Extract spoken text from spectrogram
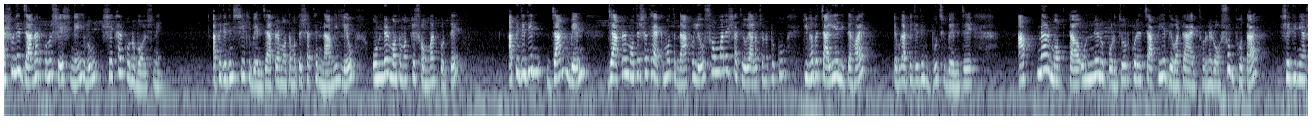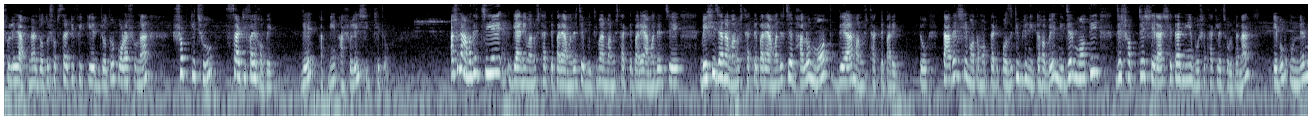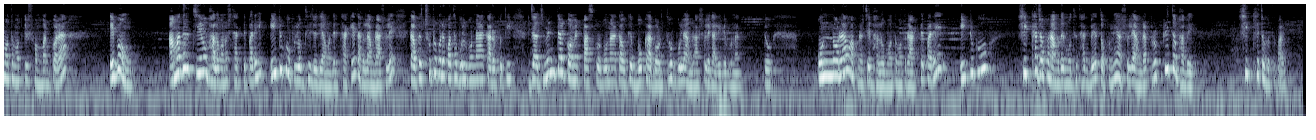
আসলে জানার কোনো শেষ নেই এবং শেখার কোনো বয়স নেই। আপনি যেদিন শিখবেন যে আপনার মতামতের সাথে না মিললেও অন্যের মতামতকে সম্মান করতে, আপনি যেদিন জানবেন যে আপনার মতের সাথে একমত না হলেও সম্মানের সাথে ওই আলোচনাটুকু কীভাবে চালিয়ে নিতে হয় এবং আপনি যেদিন বুঝবেন যে আপনার মতটা অন্যের উপর জোর করে চাপিয়ে দেওয়াটা এক ধরনের অসভ্যতা, সেদিনই আসলে আপনার যত সব সার্টিফিকেট যত পড়াশোনা সব কিছু সার্টিফাই হবে যে আপনি আসলেই শিক্ষিত। আসলে আমাদের চেয়ে জ্ঞানী মানুষ থাকতে পারে, আমাদের চেয়ে বুদ্ধিমান মানুষ থাকতে পারে, আমাদের চেয়ে বেশি জানা মানুষ থাকতে পারে, আমাদের চেয়ে ভালো মত দেয়া মানুষ থাকতে পারে। তো তাদের সেই মতামতটাকে পজিটিভলি নিতে হবে। নিজের মতই যে সবচেয়ে সেরা সেটা নিয়ে বসে থাকলে চলবে না। এবং অন্যের মতামতকে সম্মান করা এবং আমাদের চেয়েও ভালো মানুষ থাকতে পারে, এইটুকু উপলব্ধি যদি আমাদের থাকে, তাহলে আমরা আসলে কাউকে ছোট করে কথা বলব না, কারোর প্রতি জাজমেন্টাল কমেন্ট পাস করব না, কাউকে বোকা গর্ধব বলে আমরা আসলে গালি দেব না। তো অন্যরাও আপনার চেয়ে ভালো মতামত রাখতে পারে, এইটুকু শিক্ষা যখন আমাদের মধ্যে থাকবে, তখনই আসলে আমরা প্রকৃতভাবে শিক্ষিত হতে পারব।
